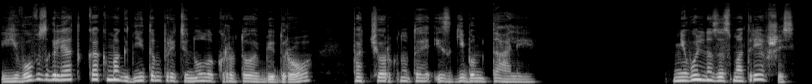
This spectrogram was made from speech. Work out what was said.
Его взгляд как магнитом притянуло крутое бедро, подчеркнутое изгибом талии, Невольно засмотревшись,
